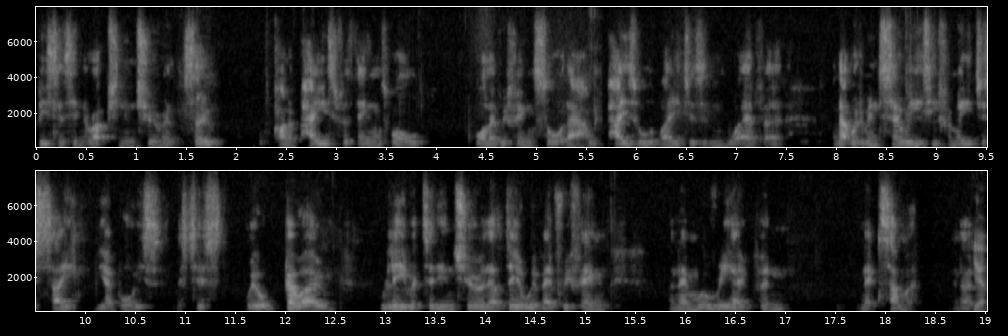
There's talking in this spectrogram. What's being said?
business interruption insurance, so kind of pays for things while while everything's sorted out, pays all the wages and whatever. And that would have been so easy for me to just say, yeah, boys, let's just we'll go home, we'll leave it to the insurer, they'll deal with everything, and then we'll reopen next summer. You know, yeah.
